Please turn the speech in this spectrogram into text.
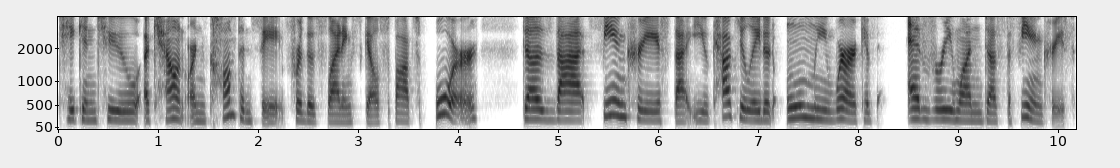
take into account or compensate for those sliding scale spots? Or does that fee increase that you calculated only work if everyone does the fee increase?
